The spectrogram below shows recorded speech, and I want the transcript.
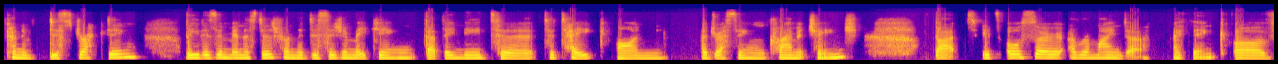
kind of distracting leaders and ministers from the decision making that they need to, to take on addressing climate change. But it's also a reminder, I think, of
